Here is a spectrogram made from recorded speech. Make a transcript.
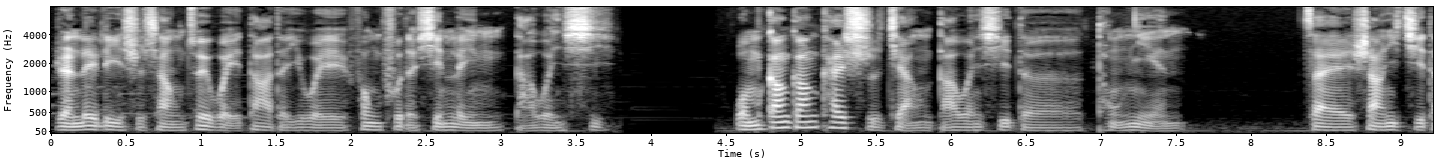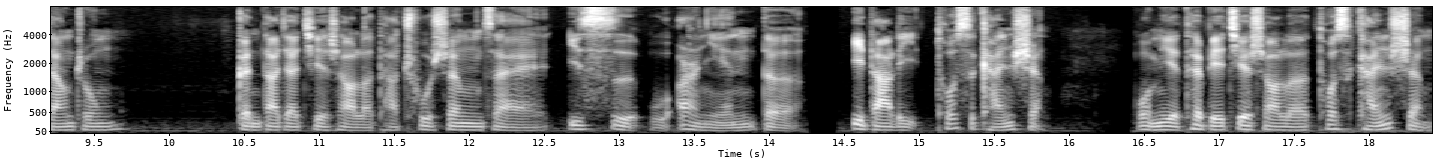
人类历史上最伟大的一位丰富的心灵——达文西。我们刚刚开始讲达文西的童年，在上一集当中，跟大家介绍了他出生在一四五二年的。意大利托斯坎省，我们也特别介绍了托斯坎省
